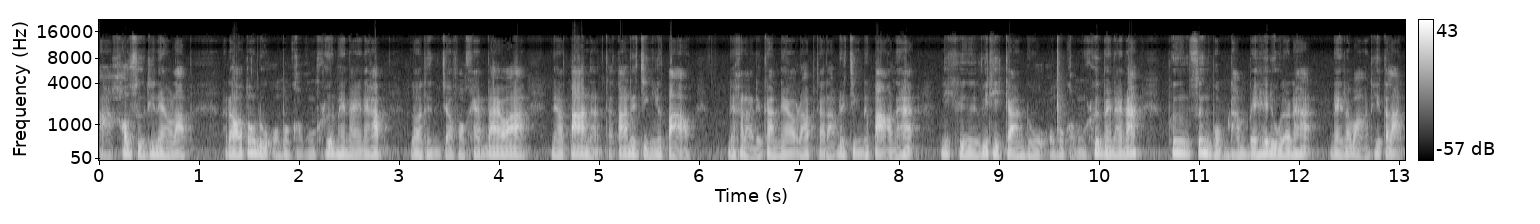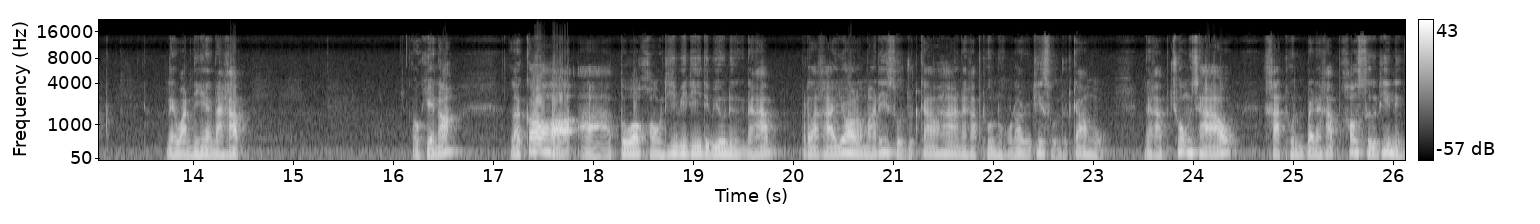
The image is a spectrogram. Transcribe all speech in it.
อเข้าซื้อที่แนวรับ เราต้องดูองค์ประกอบของคลื่นภายในนะครับ เราถึงจะ forecast ได้ว่าแนวต้านจะต้านได้จริงหรือเปล่า ในขณะเดียวกันแนวรับจะรับได้จริงหรือเปล่านะฮะ นี่คือวิธีการดูองค์ประกอบของคลื่นภายในนะเพิ่งซึ่งผมทำไปให้ดูแล้วนะฮะ ในระหว่างที่ตลาดในวันนี้นะครับ โอเคเนาะ แล้วก็ตัวของ TVDW1 นะครับ ราคาย่อลงมาที่ 0.95 นะครับ ทุนของเราอยู่ที่ 0.96 นะครับ ช่วงเช้าขาดทุนไปนะครับ เข้าซื้อที่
